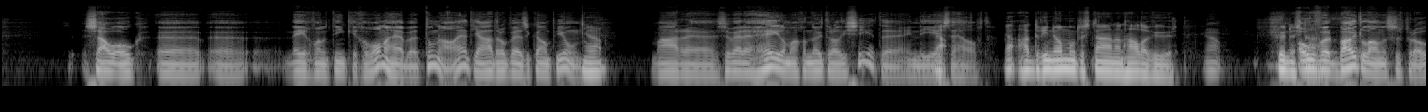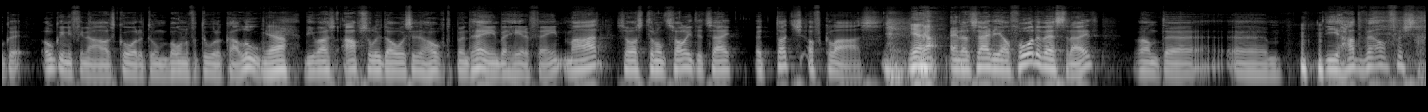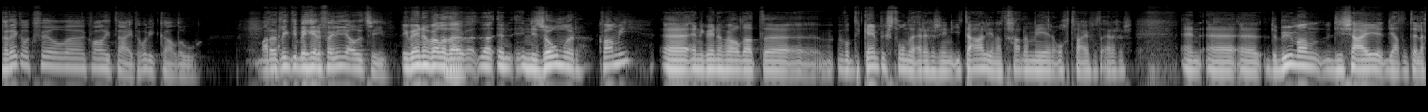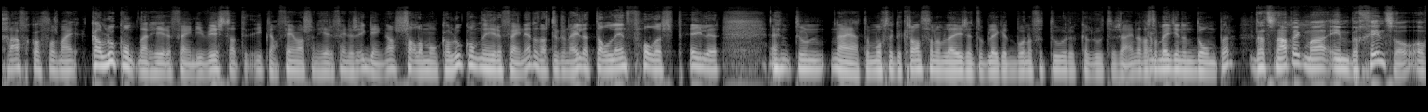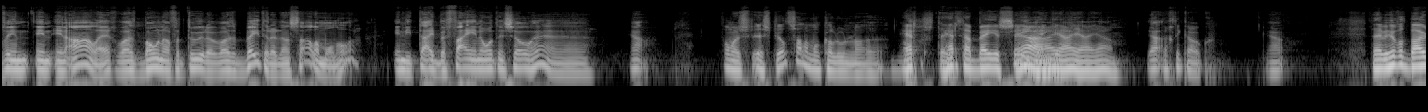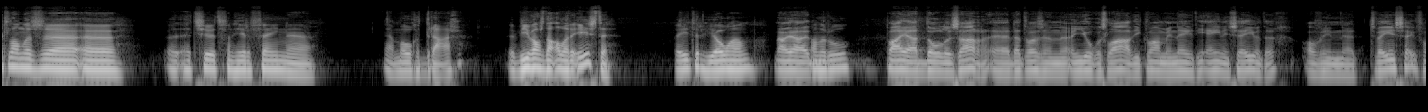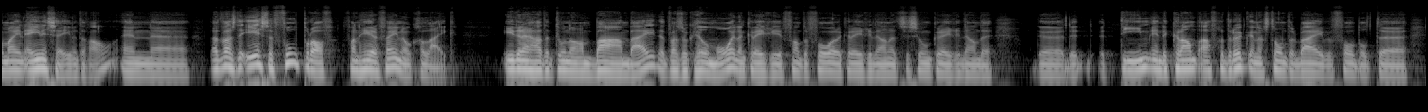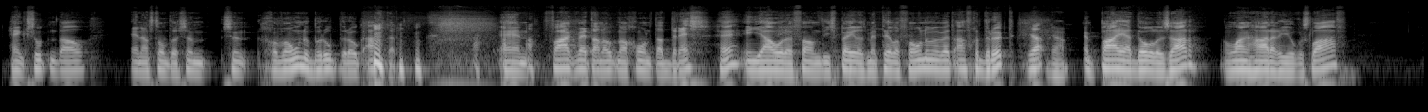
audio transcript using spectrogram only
Zou ook eh, eh, 9 van de 10 keer gewonnen hebben. Toen al, hè, het jaar erop werden ze kampioen. Ja. Maar ze werden helemaal geneutraliseerd in de eerste helft. Ja, had 3-0 moeten staan een half uur. Ja. Kunnen staan. Over buitenlanders gesproken, ook in de finale scoorde toen Bonaventura Kalou. Ja. Die was absoluut over zijn hoogtepunt heen bij Herenveen. Maar, zoals Trond Solid het zei, a touch of class. Ja. En dat zei hij al voor de wedstrijd. Want eh, ehm, die had wel verschrikkelijk veel eh, kwaliteit hoor, die Kalou. Maar dat liet hij bij Heerenveen niet altijd zien. Ik weet nog wel dat, hij, dat in, in de zomer kwam hij. Eh, en ik weet nog wel dat eh, we op de camping stonden ergens in Italië. En dat gaat er meer, ongetwijfeld ergens. En eh, eh, de buurman die zei, die had een telegraaf gekocht volgens mij. Kalou komt naar Heerenveen. Die wist dat ik dan fan was van Heerenveen. Dus ik denk, nou Salomon Kalou komt naar Heerenveen. Hè? Dat was natuurlijk een hele talentvolle speler. En toen, nou ja, toen mocht ik de krant van hem lezen. En toen bleek het Bonaventure Kalou te zijn. Dat was een beetje een domper. Dat snap ik, maar in beginsel, of in, in, in aanleg, was Bonaventure was beter dan Salomon hoor. In die tijd bij Feyenoord en zo. Hè. Eh, Voor mij sp- speelt Salomon Kalou nog, nog Her steeds. Hertha BSC, ja, denk ik. ja, ja, ja. Ja. Dacht ik ook. Er hebben heel wat buitenlanders eh, eh, het shirt van Heerenveen eh ja, mogen dragen. Eh, wie was de allereerste? Peter, Johan, nou ja, Van der Roel? Paja Dolezar, eh, dat was een, een Joegoslaaf. Die kwam in 1971 of in eh 72, voor mij in 71 al. En eh, dat was de eerste fullprof van Heerenveen ook gelijk. Iedereen had er toen nog een baan bij. Dat was ook heel mooi. Dan kreeg je van tevoren, kreeg je dan het seizoen, kreeg je dan de, de, de, het team in de krant afgedrukt. En dan stond erbij bijvoorbeeld eh, Henk Soetendal. En dan stond er zijn, zijn gewone beroep er ook achter. en vaak werd dan ook nog gewoon het adres hè, in jouweren van die spelers met telefoonnummer werd afgedrukt. Ja. Ja. En Paja Dolezar, een langharige Joegoslaaf.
